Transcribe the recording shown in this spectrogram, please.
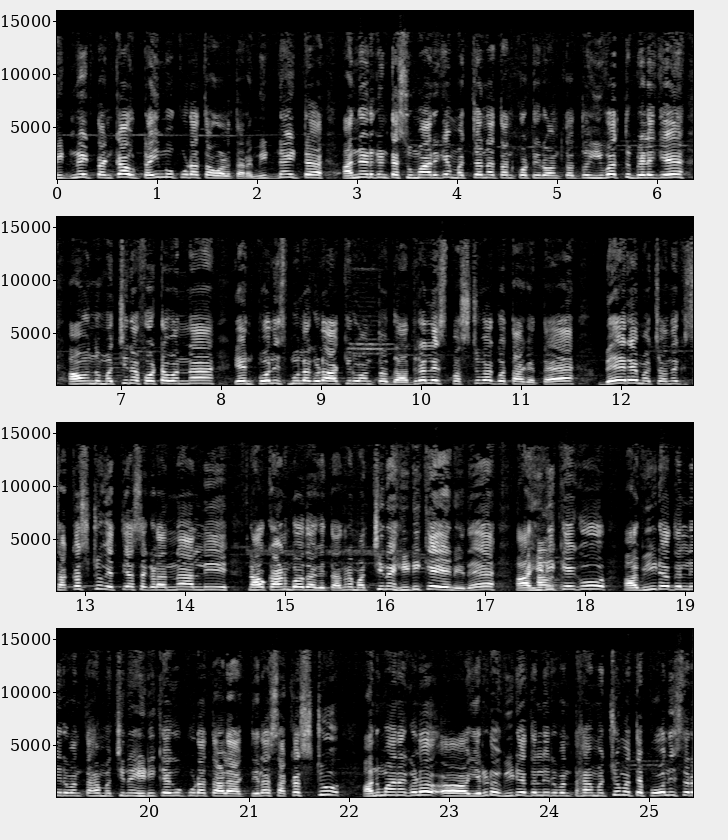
ಮಿಡ್ ನೈಟ್ ತನಕ ಅವ್ರು ಟೈಮು ಕೂಡ ತಗೊಳ್ತಾರೆ. ಮಿಡ್ ನೈಟ್ ಹನ್ನೆರಡು ಗಂಟೆ ಸುಮಾರಿಗೆ ಮಚ್ಚನ್ನ ತಂದ್ಕೊಟ್ಟಿರುವಂಥದ್ದು ಇವತ್ತು ಬೆಳಿಗ್ಗೆ ಆ ಒಂದು ಮಚ್ಚಿನ ಫೋಟೋವನ್ನ ಏನು ಪೊಲೀಸ್ ಮೂಲಗಳು ಹಾಕಿರುವಂಥದ್ದು ಅದರಲ್ಲೇ ಸ್ಪಷ್ಟವಾಗಿ ಗೊತ್ತಾಗುತ್ತೆ. ಬೇರೆ ಮಚ್ಚು ಅಂದರೆ ಸಾಕಷ್ಟು ವ್ಯತ್ಯಾಸಗಳನ್ನು ಅಲ್ಲಿ ನಾವು ಕಾಣ್ಬೋದಾಗಿತ್ತು. ಅಂದ್ರೆ ಮಚ್ಚಿನ ಹಿಡಿಕೆ ಏನಿದೆ ಆ ಹಿಡಿಕೆಗೂ ಆ ವಿಡಿಯೋದಲ್ಲಿರುವಂತಹ ಮಚ್ಚಿನ ಹಿಡಿಕೆಗೂ ಕೂಡ ತಾಳೆ ಆಗ್ತಿಲ್ಲ. ಸಾಕಷ್ಟು ಅನುಮಾನಗಳು ಎರಡು ವಿಡಿಯೋದಲ್ಲಿರುವಂತಹ ಮಚ್ಚು ಮತ್ತೆ ಪೊಲೀಸರ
